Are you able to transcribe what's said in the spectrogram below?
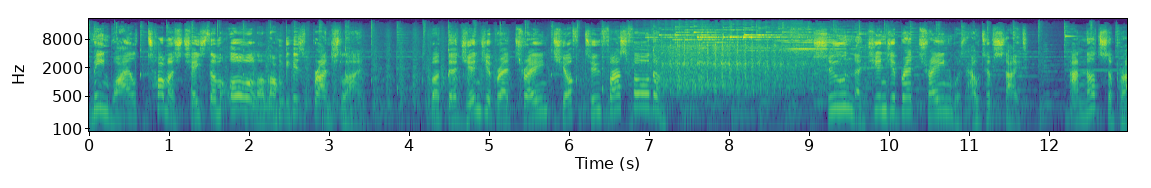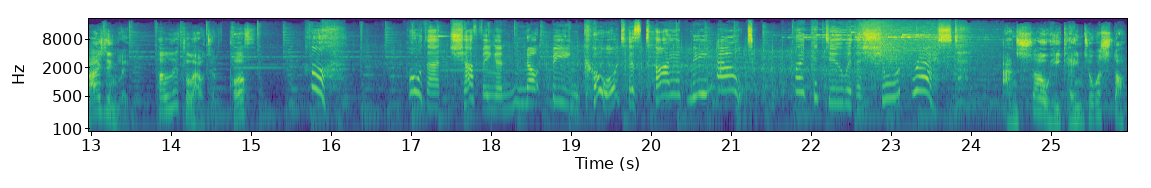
Meanwhile, Thomas chased them all along his branch line. But the gingerbread train chuffed too fast for them. Soon the gingerbread train was out of sight, and not surprisingly, a little out of puff. All that chuffing and not being caught has tired me out. I could do with a short rest. And so he came to a stop.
